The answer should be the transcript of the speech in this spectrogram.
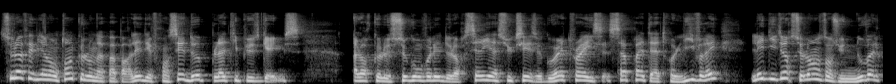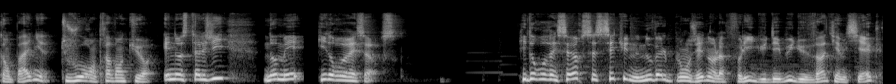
Cela fait bien longtemps que l'on n'a pas parlé des français de Platypus Games. Alors que le second volet de leur série à succès The Great Race s'apprête à être livré, l'éditeur se lance dans une nouvelle campagne, toujours entre aventure et nostalgie, nommée Hydro Racers. Hydro Racers, c'est une nouvelle plongée dans la folie du début du XXe siècle,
